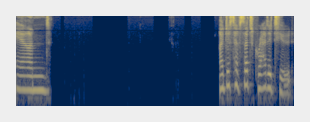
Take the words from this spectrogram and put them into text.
And I just have such gratitude.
